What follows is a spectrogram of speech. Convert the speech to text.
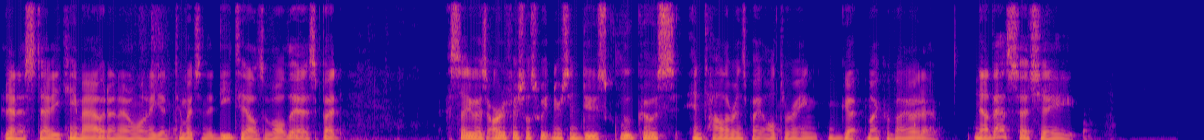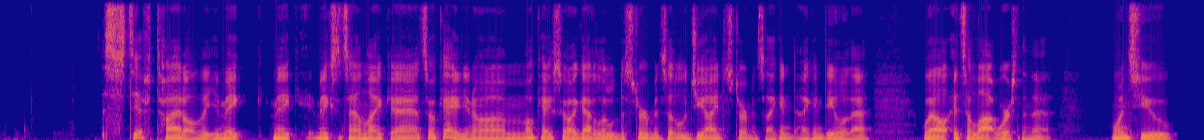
then a study came out, and I don't want to get too much in the details of all this, but a study was artificial sweeteners induce glucose intolerance by altering gut microbiota. Now, that's such a stiff title that you make make it makes it sound like eh, it's okay. You know, um, okay, so I got a little disturbance, a little GI disturbance. I can I can deal with that. Well, it's a lot worse than that. Once you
